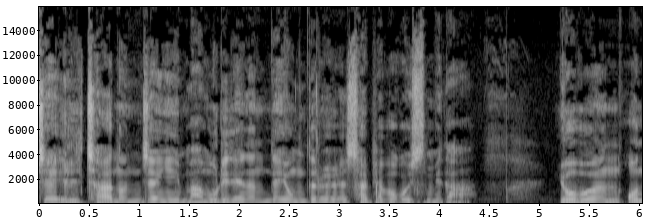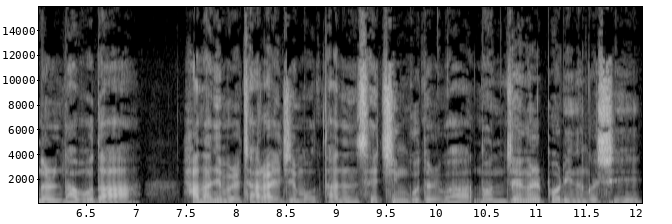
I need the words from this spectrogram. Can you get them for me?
제1차 논쟁이 마무리되는 내용들을 살펴보고 있습니다. 욥은 오늘 나보다 하나님을 잘 알지 못하는 세 친구들과 논쟁을 벌이는 것이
